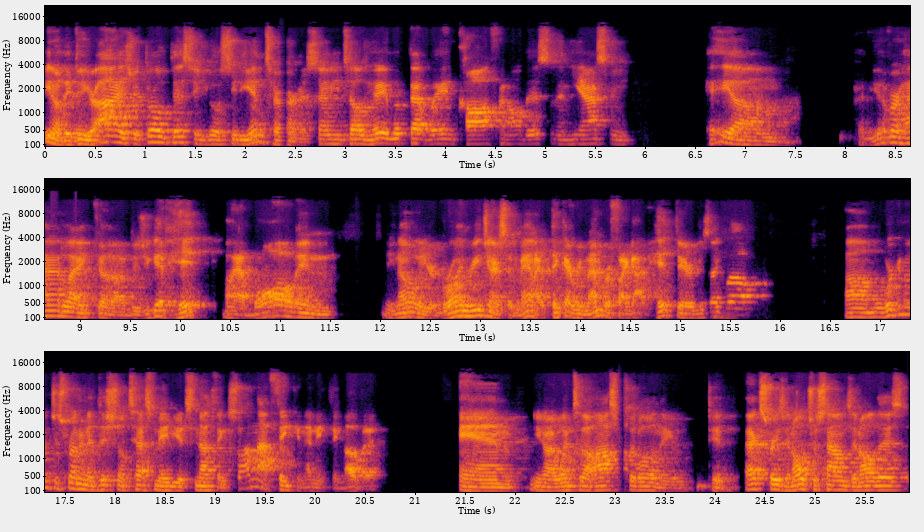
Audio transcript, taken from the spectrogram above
you know they do your eyes, your throat, this, and you go see the internist, and he tells you, "Hey, look that way," and cough and all this. And then he asked me, "Hey, um, have you ever had like, uh, did you get hit by a ball in, you know, your groin region? I said, man, I think I remember if I got hit there. He's like, well, um, we're going to just run an additional test. Maybe it's nothing. So I'm not thinking anything of it. And, you know, I went to the hospital and they did x-rays and ultrasounds and all this.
